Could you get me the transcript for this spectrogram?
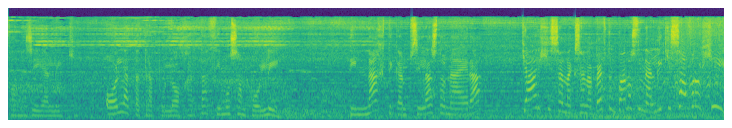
φώναζε η Αλίκη. Όλα τα τραπουλόχαρτα θύμωσαν πολύ. Τινάχτηκαν ψηλά στον αέρα και άρχισαν να ξαναπέφτουν πάνω στην Αλίκη σαν βροχή.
